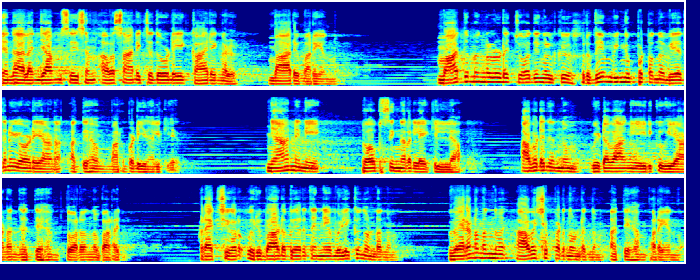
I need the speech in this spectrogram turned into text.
എന്നാൽ അഞ്ചാം സീസൺ അവസാനിച്ചതോടെ കാര്യങ്ങൾ മാറി മറിയുന്നു. മാധ്യമങ്ങളുടെ ചോദ്യങ്ങൾക്ക് ഹൃദയം വിങ്ങിപ്പൊട്ടുന്ന വേദനയോടെയാണ് അദ്ദേഹം മറുപടി നൽകിയത്. ഞാൻ ഇനി ടോപ്പ് സിംഗറിലേക്കില്ല അവിടെ നിന്നും വിടവാങ്ങിയിരിക്കുകയാണെന്ന് അദ്ദേഹം തുറന്നു പറഞ്ഞു. പ്രേക്ഷകർ ഒരുപാട് പേർ തന്നെ വിളിക്കുന്നുണ്ടെന്നും വരണമെന്ന് ആവശ്യപ്പെടുന്നുണ്ടെന്നും അദ്ദേഹം പറയുന്നു.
